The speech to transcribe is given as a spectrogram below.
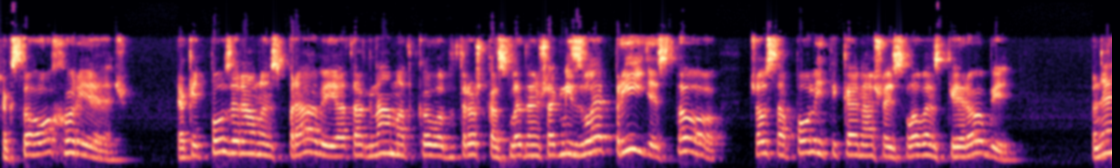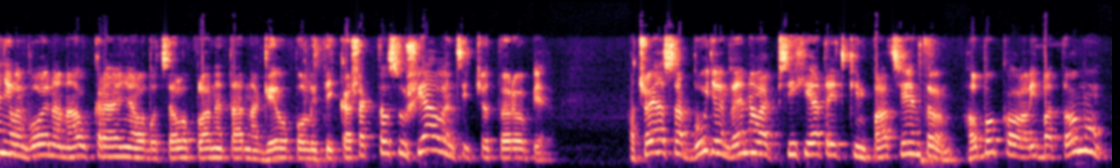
Však z toho ochorieš. Ja keď pozerám len správy, ja tak námatkovo troška sledujem, však mi zle príde z toho, čo sa politika našej slovenskej robí. To nie je len vojna na Ukrajine alebo celoplanetárna geopolitika, však to sú šialenci, čo to robia. A čo ja sa budem venovať psychiatrickým pacientom? Hlboko, ale iba tomu?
